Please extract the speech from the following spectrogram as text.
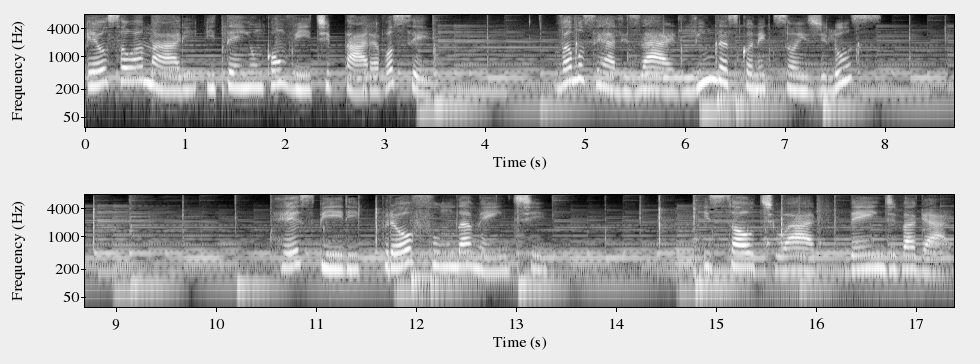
Eu sou a Mari e tenho um convite para você. Vamos realizar lindas conexões de luz? Respire profundamente e solte o ar bem devagar.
